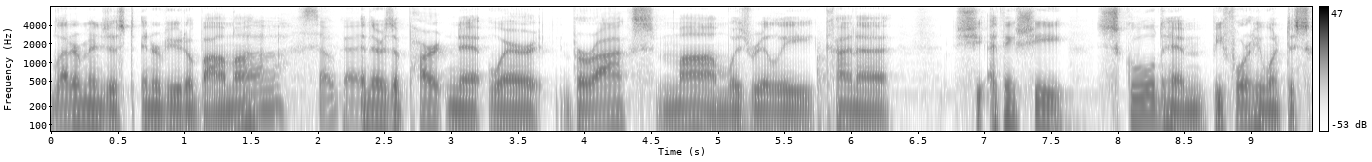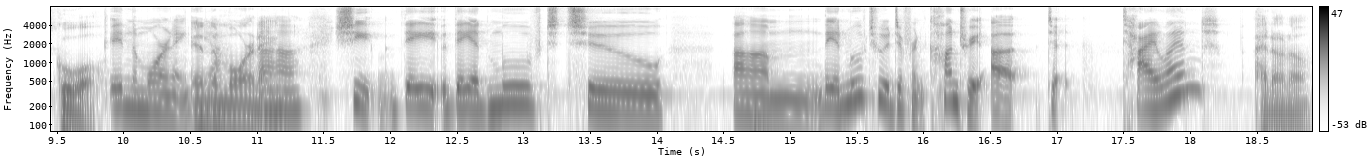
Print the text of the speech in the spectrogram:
Letterman just interviewed Obama. oh, so good. And there's a part in it where Barack's mom was really kind of, she I think she schooled him before he went to school. in the morning. In the morning. Uh-huh. She they they had moved to um they had moved to a different country, uh to Thailand. I don't know.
